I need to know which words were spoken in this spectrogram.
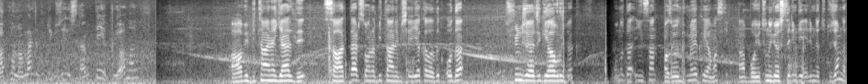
Bakma normalde burada güzel istavrit de yapıyor ama Abi bir tane geldi. Saatler sonra bir tane bir şey yakaladık. O da şuncacık yavrucak. Bunu da insan az öldürmeye kıyamaz ki. Ha, boyutunu göstereyim diye elimde tutacağım da.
